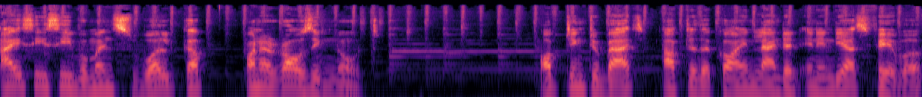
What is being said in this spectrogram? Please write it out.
ICC Women's World Cup on a rousing note. Opting to bat after the coin landed in India's favour,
